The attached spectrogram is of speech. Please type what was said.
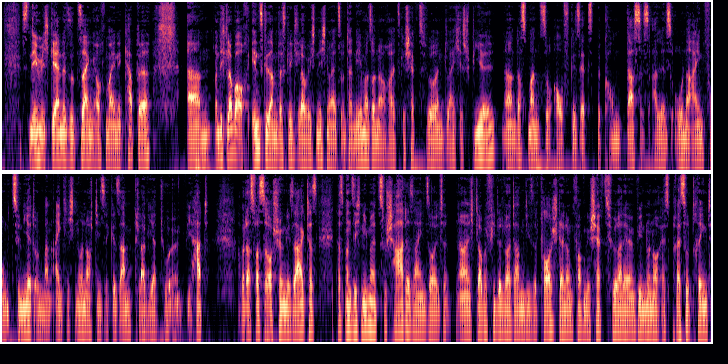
das nehme ich gerne sozusagen auf meine Kappe. Ähm, und ich glaube auch insgesamt, das gilt, glaube ich, nicht nur als Unternehmer, sondern auch als Geschäftsführer ein gleiches Spiel, na, dass man so aufgesetzt bekommt, dass es alles ohne einen funktioniert und man eigentlich nur noch diese Gesamtklaviatur irgendwie hat. Aber das, was du auch schön gesagt hast, dass man sich niemals zu schade sein sollte. Na, ich glaube, viele Leute haben diese Vorstellung vom Geschäftsführer, der irgendwie nur noch Espresso trinkt,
